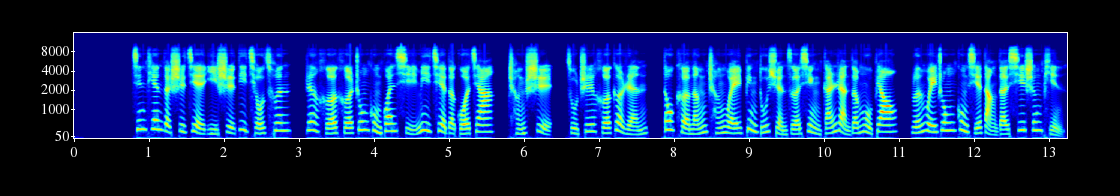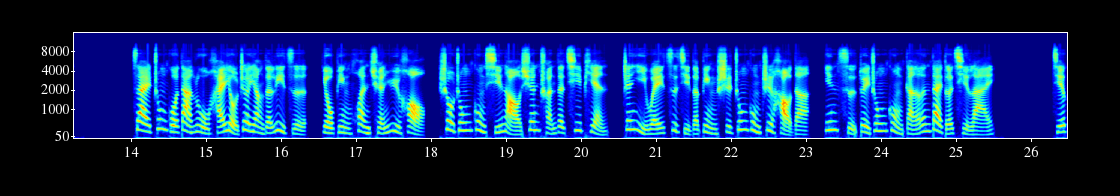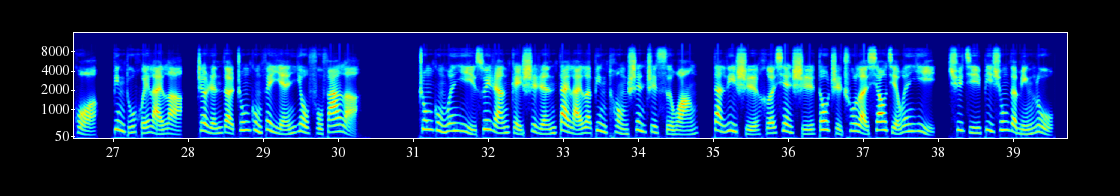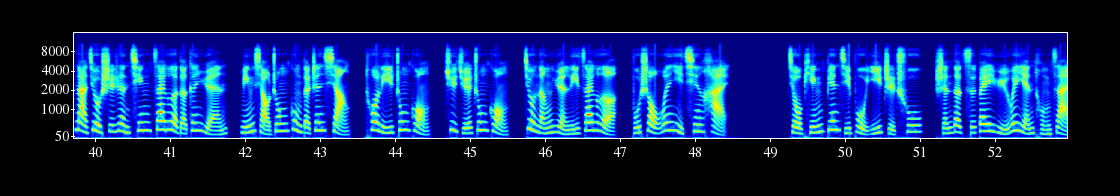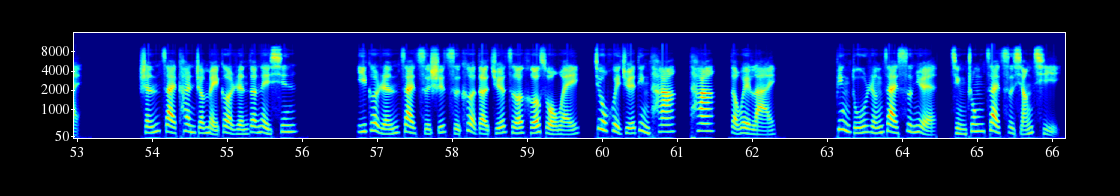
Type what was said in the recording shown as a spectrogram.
今天的世界已是地球村。”任何和中共关系密切的国家、城市、组织和个人，都可能成为病毒选择性感染的目标，沦为中共邪党的牺牲品。在中国大陆，还有这样的例子：有病患痊愈后，受中共洗脑宣传的欺骗，真以为自己的病是中共治好的，因此对中共感恩戴德起来。结果病毒回来了，这人的中共肺炎又复发了。中共瘟疫虽然给世人带来了病痛甚至死亡，但历史和现实都指出了消解瘟疫、趋吉避凶的明路，那就是认清灾厄的根源，明晓中共的真相，脱离中共，拒绝中共，就能远离灾厄，不受瘟疫侵害。九平编辑部已指出，神的慈悲与威严同在，神在看着每个人的内心。一个人在此时此刻的抉择和所为，就会决定他他的未来。病毒仍在肆虐，警钟再次响起。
